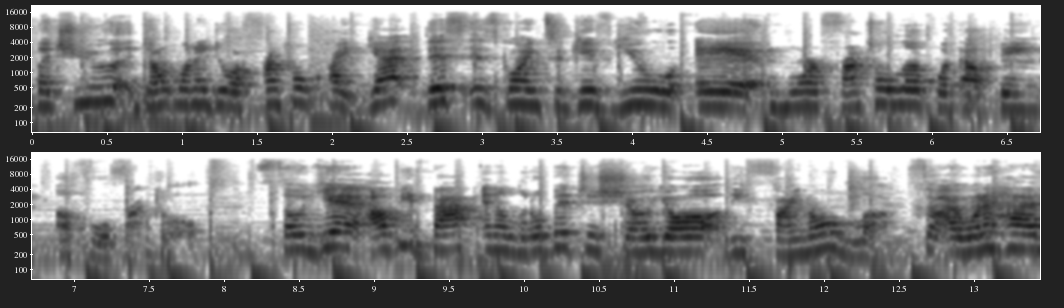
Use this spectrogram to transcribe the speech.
but you don't wanna do a frontal quite yet, this is going to give you a more frontal look without being a full frontal. So yeah, I'll be back in a little bit to show y'all the final look. So I went ahead,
